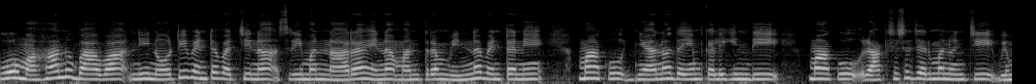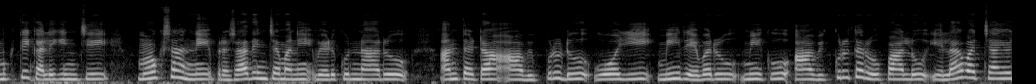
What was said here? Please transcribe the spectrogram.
ఓ మహానుభావ నీ నోటి వెంట వచ్చిన శ్రీమన్నారాయణ మంత్రం విన్న వెంటనే మాకు జ్ఞానోదయం కలిగింది. మాకు రాక్షస జన్మ నుంచి విముక్తి కలిగించి మోక్షాన్ని ప్రసాదించమని వేడుకున్నారు. అంతటా ఆ విప్రుడు ఓయి మీరెవరు? మీకు ఆ వికృత రూపాలు ఎలా వచ్చాయో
